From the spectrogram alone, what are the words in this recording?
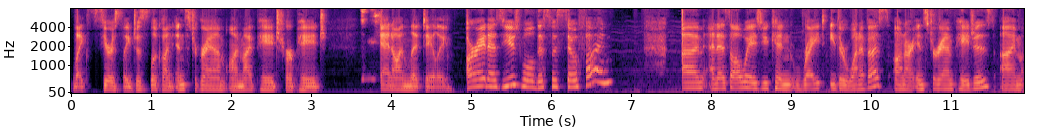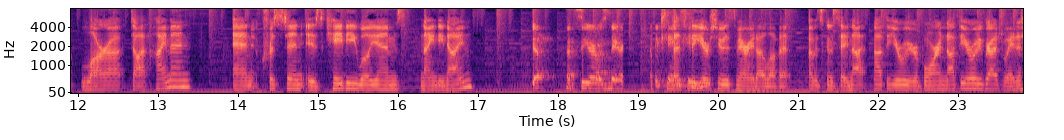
Like, seriously, just look on Instagram, on my page, her page, and on Lit Daily. All right, as usual, this was so fun. Um, and as always, you can write either one of us on our Instagram pages. I'm Lara.Heimann and Kristen is KB Williams 99. Yep, that's the year I was married. That's the year she was married. I love it. I was going to say not not the year we were born, not the year we graduated.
